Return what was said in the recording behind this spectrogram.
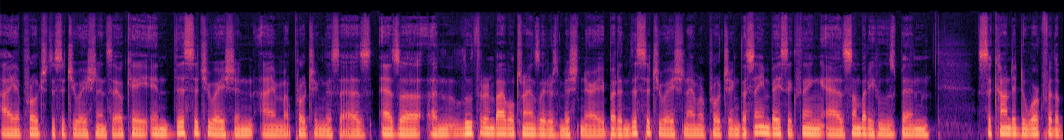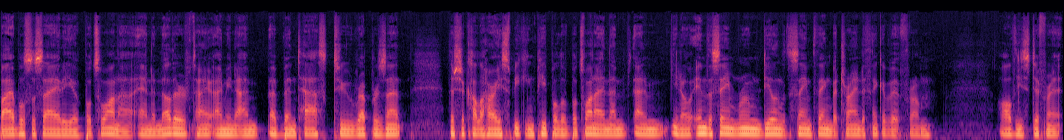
I approach the situation and say, okay, in this situation, I'm approaching this as as a, a Lutheran Bible translator's missionary, but in this situation, I'm approaching the same basic thing as somebody who's been seconded to work for the Bible Society of Botswana. And another time, I mean, I'm I've been tasked to represent the Shekgalagari speaking people of Botswana, and I'm I'm you know in the same room dealing with the same thing, but trying to think of it from all these different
